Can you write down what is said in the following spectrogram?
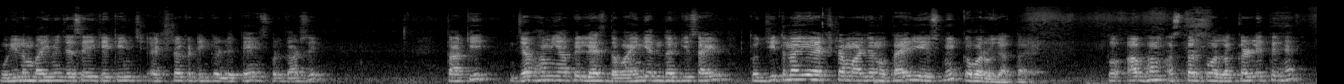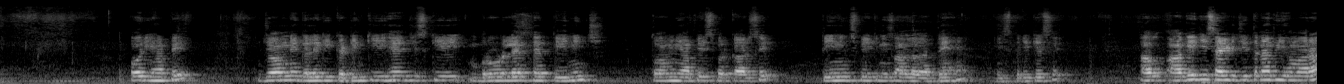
पूरी लंबाई में जैसे एक एक इंच एक्स्ट्रा कटिंग कर लेते हैं इस प्रकार से, ताकि जब हम यहाँ पे लेस दबाएँगे अंदर की साइड तो जितना ये एक्स्ट्रा मार्जिन होता है, ये इसमें कवर हो जाता है। तो अब हम अस्तर को अलग कर लेते हैं। और यहाँ पे जो हमने गले की कटिंग की है, जिसकी ब्रोड लेंथ है तीन इंच तो हम यहाँ पे इस प्रकार से तीन इंच पे एक निशान लगाते हैं, इस तरीके से। अब आगे की साइड जितना भी हमारा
